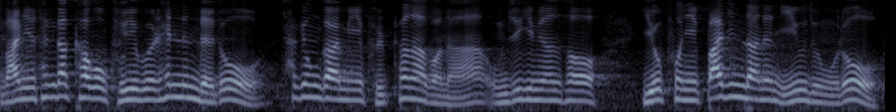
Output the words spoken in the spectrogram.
많이 생각하고 구입을 했는데도 착용감이 불편하거나 움직이면서 이어폰이 빠진다는 이유 등으로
